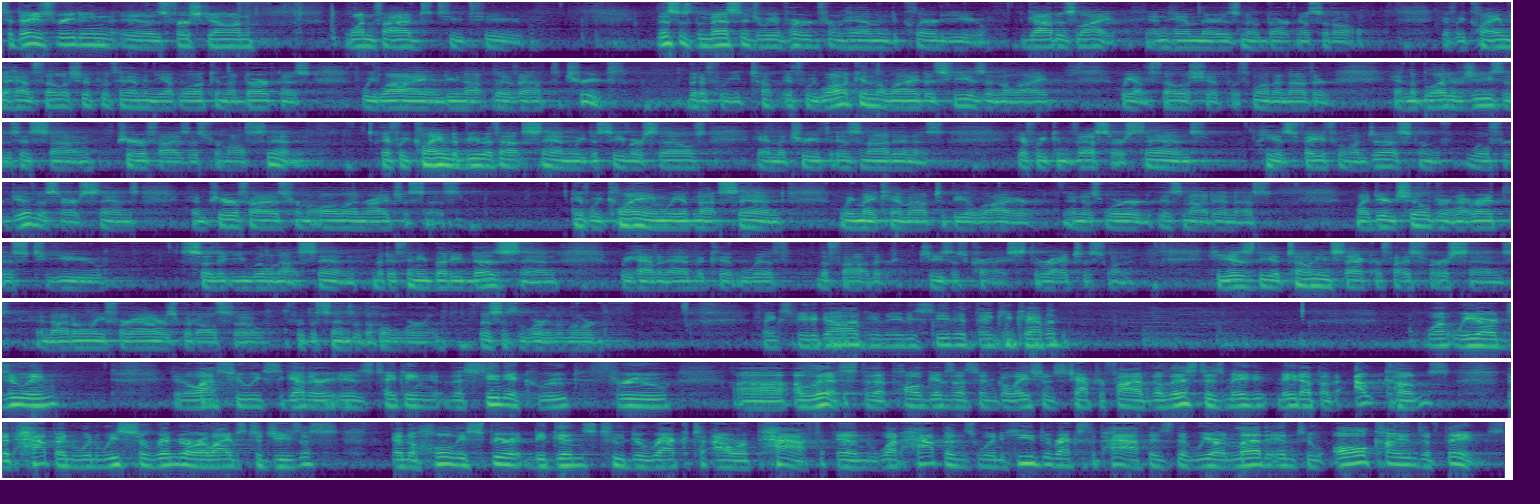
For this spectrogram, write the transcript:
Today's reading is 1 John 1 5 to 2 2. This is the message we have heard from him and declare to you God is light, in him there is no darkness at all. If we claim to have fellowship with him and yet walk in the darkness, we lie and do not live out the truth. But if we, t- if we walk in the light as he is in the light, we have fellowship with one another, and the blood of Jesus, his son, purifies us from all sin. If we claim to be without sin, we deceive ourselves, and the truth is not in us. If we confess our sins, he is faithful and just and will forgive us our sins and purify us from all unrighteousness. If we claim we have not sinned, we make him out to be a liar, and his word is not in us. My dear children, I write this to you so that you will not sin. But if anybody does sin, we have an advocate with the Father, Jesus Christ, the righteous one. He is the atoning sacrifice for our sins, and not only for ours, but also for the sins of the whole world. This is the word of the Lord. Thanks be to God. You may be seated. Thank you, Kevin. What we are doing in the last few weeks together is taking the scenic route through uh, a list that Paul gives us in Galatians chapter 5. The list is made, made up of outcomes that happen when we surrender our lives to Jesus and the Holy Spirit begins to direct our path. And what happens when He directs the path is that we are led into all kinds of things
